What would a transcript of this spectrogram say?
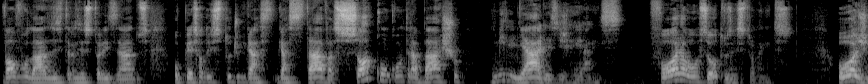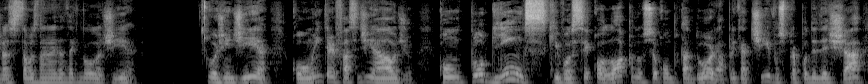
valvulados e transistorizados. O pessoal do estúdio gastava só com contrabaixo milhares de reais, fora os outros instrumentos. Hoje nós estamos na área da tecnologia. Hoje em dia, com uma interface de áudio, com plugins que você coloca no seu computador, aplicativos para poder deixar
